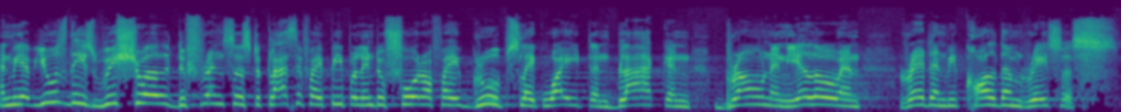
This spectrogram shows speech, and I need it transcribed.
And we have used these visual differences to classify people into four or five groups like white and black and brown and yellow and red, and we call them races.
